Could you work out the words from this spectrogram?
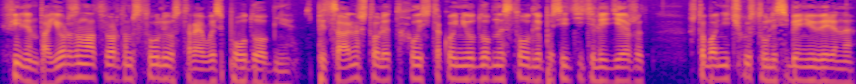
Филин поерзал на твердом стуле, устраиваясь поудобнее. Специально, что ли, этот хлыщ такой неудобный стул для посетителей держит, чтобы они чувствовали себя неуверенно.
